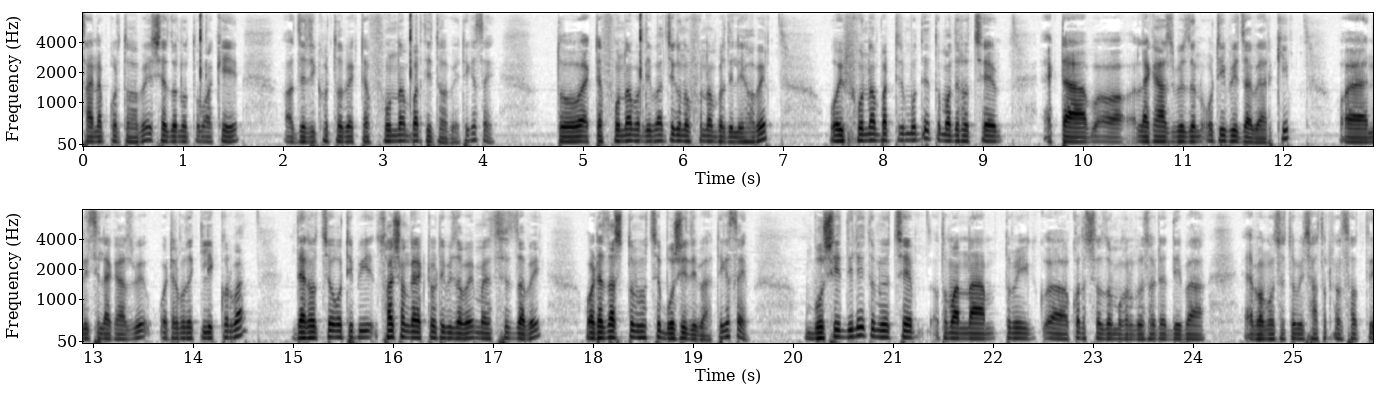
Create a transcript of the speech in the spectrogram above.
সাইন আপ করতে হবে। সেজন্য তোমাকে যেটি করতে হবে একটা ফোন নাম্বার দিতে হবে, ঠিক আছে? তো একটা ফোন নাম্বার দিবা যে কোনো ফোন নাম্বার দিলেই হবে। ওই ফোন নাম্বারটির মধ্যে তোমাদের হচ্ছে একটা লেখা আসবে যেন ওটিপি যাবে আর কি নিচে লেখা আসবে, ওইটার মধ্যে ক্লিক করবা। দেন হচ্ছে ওটিপি ছয় সংখ্যার একটা ওটিপি যাবে মেসেজ যাবে। ওটা জাস্ট তুমি হচ্ছে বসিয়ে দিবা, ঠিক আছে? বসিয়ে দিলেই তুমি হচ্ছে তোমার নাম, তুমি কত সালে জন্মগ্রহণ করেছ ওটা দিবা এবং হচ্ছে তুমি ছাত্র না ছাত্রী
